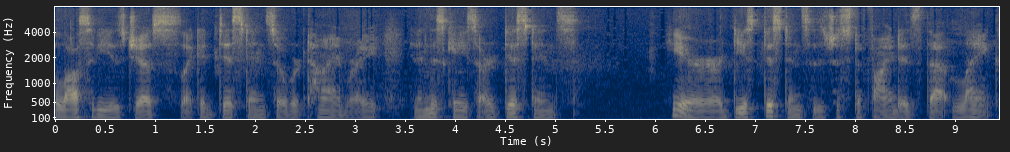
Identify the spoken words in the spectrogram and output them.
Velocity is just like a distance over time, right? And in this case, our distance here, our dis distance is just defined as that length,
